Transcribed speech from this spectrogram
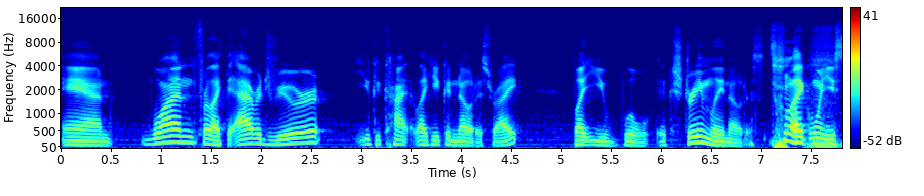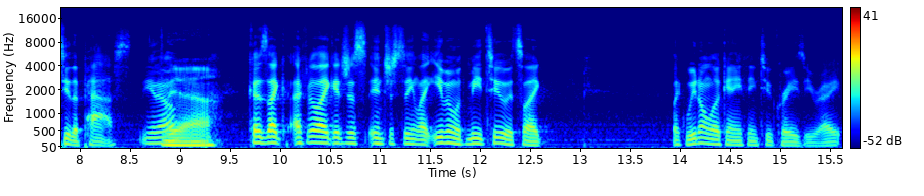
and one for like the average viewer, you could kind like you could notice, right? But you will extremely notice, like when you see the past, you know? Yeah. Because like I feel like it's just interesting. Like even with me too, it's like, like we don't look anything too crazy, right?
